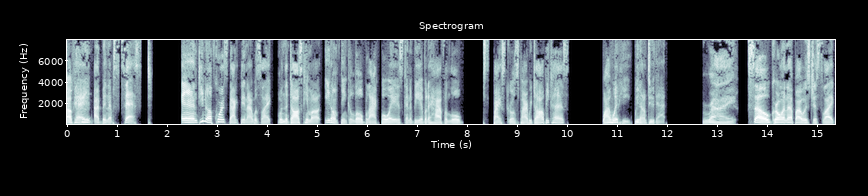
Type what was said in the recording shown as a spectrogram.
Okay, Hmm. I've been obsessed. And, you know, of course, back then I was like, when the dolls came out, you don't think a little black boy is going to be able to have a little Spice Girls Barbie doll because why would he? We don't do that. Right. So growing up, I was just like,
